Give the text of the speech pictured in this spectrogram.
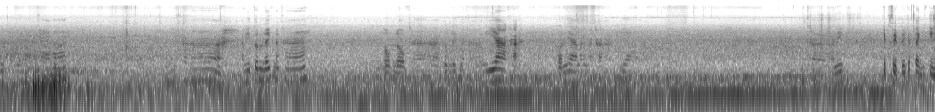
ดูทางนี้นะคะ นี่ค่ะ อันนี้ ต้นเล็กนะคะ ออกดอกค่ะ ต้นเล็กนะคะนี่หญ้าค่ะ ถอนหญ้ามั่งนะคะหญ้าค่ะ อันนี้เก็บเสร็จเลยก็แต่งกิ่ง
